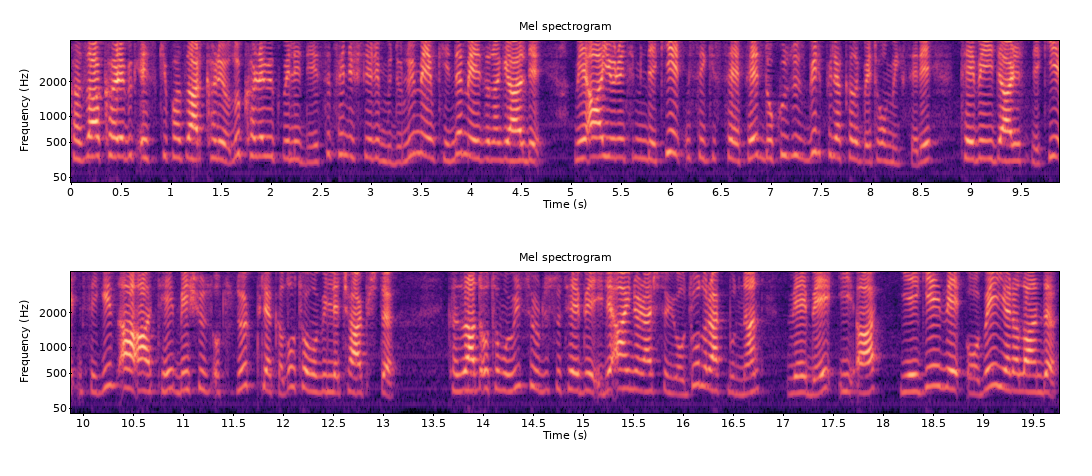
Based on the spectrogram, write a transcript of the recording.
Kaza Karabük Eski Pazar Karayolu Karabük Belediyesi Fen İşleri Müdürlüğü mevkiinde meydana geldi. MA yönetimindeki 78 SP 901 plakalı beton mikseri TB idaresindeki 78 AAT 534 plakalı otomobille çarpıştı. Kazada otomobil sürücüsü TB ile aynı araçta yolcu olarak bulunan VB, İA, YG ve OB yaralandı.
